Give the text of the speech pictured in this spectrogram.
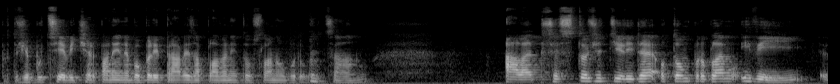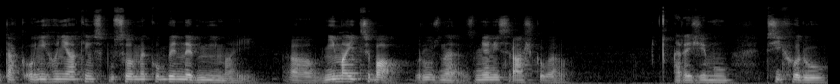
protože buď si je vyčerpaný, nebo byly právě zaplaveny tou slanou vodou z oceánu. Ale přesto, že ti lidé o tom problému i ví, tak oni ho nějakým způsobem jakoby nevnímají. Vnímají třeba různé změny srážkového režimu, příchodu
